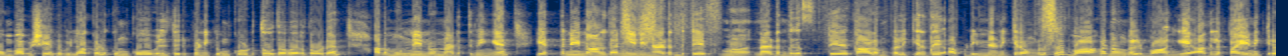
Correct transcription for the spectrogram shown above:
கும்பாபிஷேக விழாக்களுக்கும் கோவில் திருப்பணிக்கும் கொடுத்து உதவுறதோட அதை முன்னின்னும் நடத்துவீங்க. எத்தனை நாள் தான் இனி நடந்துட்டே நடந்துகிட்டே காலம் கழிக்கிறது அப்படின்னு நினைக்கிற நினைக்கிறவங்களுக்கு வாகனங்கள் வாங்கி அதில் பயணிக்கிற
